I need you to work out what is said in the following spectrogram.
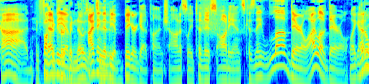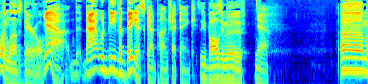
God, And fucking Kirkman a, knows it, I think that'd be a bigger gut punch, honestly, to this audience because they love Daryl. I love Daryl. Like I Everyone loves Daryl. Yeah, th- that would be the biggest gut punch. I think. The ballsy move. Yeah. Um.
